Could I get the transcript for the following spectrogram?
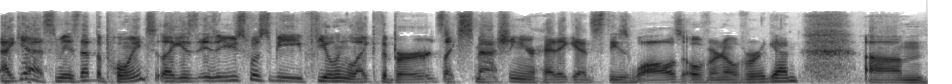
I guess. I mean, is that the point? Like, is, is are you supposed to be feeling like the birds, like smashing your head against these walls over and over again? Um,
